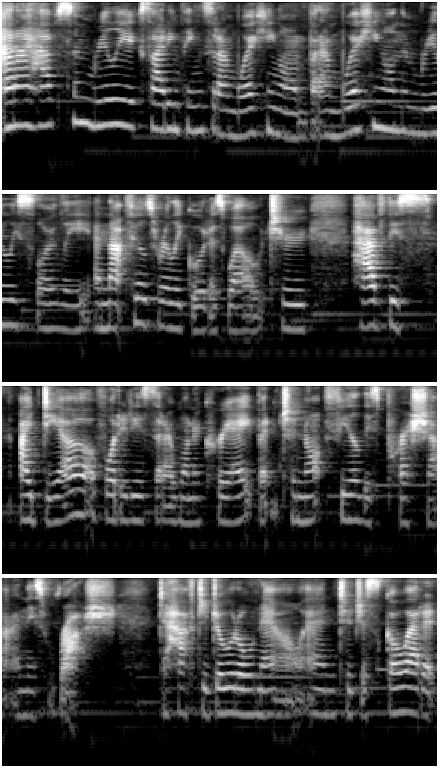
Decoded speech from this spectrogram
And I have some really exciting things that I'm working on, but I'm working on them really slowly. And that feels really good as well to have this idea of what it is that I want to create, but to not feel this pressure and this rush to have to do it all now and to just go at it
